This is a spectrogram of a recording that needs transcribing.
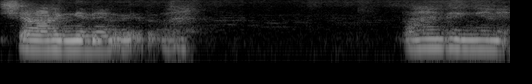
ഷാൾ ഇങ്ങനെയാണ് വരുന്നത്. പാന്റ് ഇങ്ങനെ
